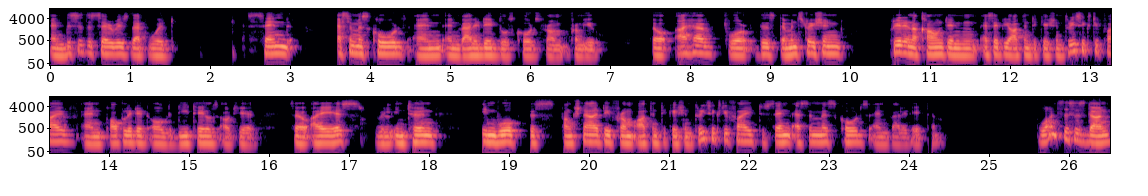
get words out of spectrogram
and this is the service that would send SMS codes and, and validate those codes from, from you. So I have for this demonstration created an account in SAP Authentication 365 and populated all the details out here. So IAS will in turn invoke this functionality from Authentication 365 to send SMS codes and validate them. Once this is done,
